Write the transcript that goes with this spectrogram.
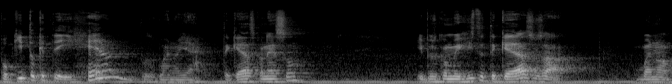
poquito que te dijeron, pues bueno, ya, te quedas con eso. Y pues como dijiste, te quedas, o sea, bueno,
